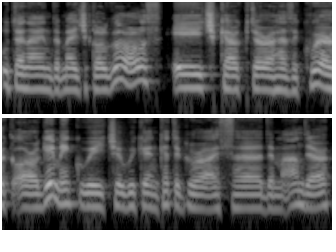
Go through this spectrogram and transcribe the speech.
Utena and the Magical Girls. Each character has a quirk or gimmick which we can categorize uh, them under,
